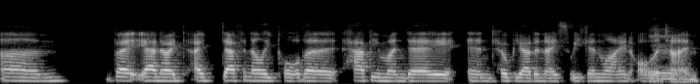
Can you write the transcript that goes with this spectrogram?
Um, but yeah, no, I I definitely pull the "Happy Monday" and "Hope you had a nice weekend" line all yeah. the time.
